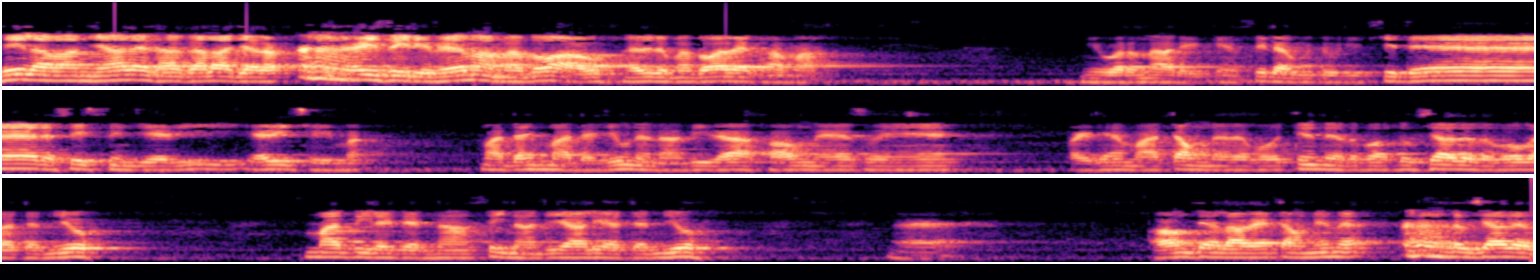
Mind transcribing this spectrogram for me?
လေးလာမှများတဲ့အခါကာလကျတော့အဲဒီစိတ်တွေဘယ်မှမသွားဘူးအဲဒီလိုမသွားတဲ့အခါမှာនិဝရဏတွေပြင်စိတ်တဝိတ္တုတွေဖြစ်တယ်တဲ့စိတ်စင်ကြယ်ပြီအဲဒီအချိန်မှာမှတိုင်းမှလည်းယုံနေတာပြီးတာဖောင်းနေဆိုရင်ဗိုက်ထဲမှာတောင့်နေတဲ့ဘောတင်းတဲ့ဘောလှုပ်ရှားတဲ့ဘောကတစ်မျိုးမှတ်ပြီးလိုက်တဲ့နာစိတ်နာတရားလေးကတစ်မျိုးအဲဖောင်းတက်လာတဲ့တောင့်နေတဲ့လှုပ်ရှားတဲ့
